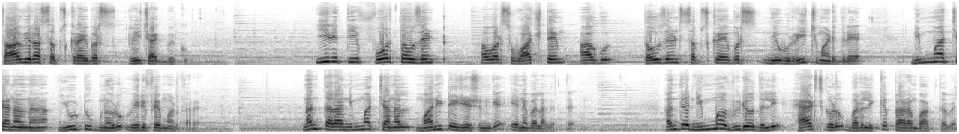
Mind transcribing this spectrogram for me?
ಸಾವಿರ ಸಬ್ಸ್ಕ್ರೈಬರ್ಸ್ ರೀಚ್ ಆಗಬೇಕು. ಈ ರೀತಿ four thousand hours watch time ಹಾಗೂ ತೌಸಂಡ್ ಸಬ್ಸ್ಕ್ರೈಬರ್ಸ್ ನೀವು ರೀಚ್ ಮಾಡಿದರೆ ನಿಮ್ಮ ಚಾನಲ್ನ ಯೂಟ್ಯೂಬ್ನವರು ವೆರಿಫೈ ಮಾಡ್ತಾರೆ. ನಂತರ ನಿಮ್ಮ ಚಾನಲ್ ಮಾನಿಟೈಸೇಷನ್ಗೆ ಎನೇಬಲ್ ಆಗುತ್ತೆ. ಅಂದರೆ ನಿಮ್ಮ ವಿಡಿಯೋದಲ್ಲಿ ಹ್ಯಾಡ್ಸ್ಗಳು ಬರಲಿಕ್ಕೆ ಪ್ರಾರಂಭ ಆಗ್ತವೆ.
